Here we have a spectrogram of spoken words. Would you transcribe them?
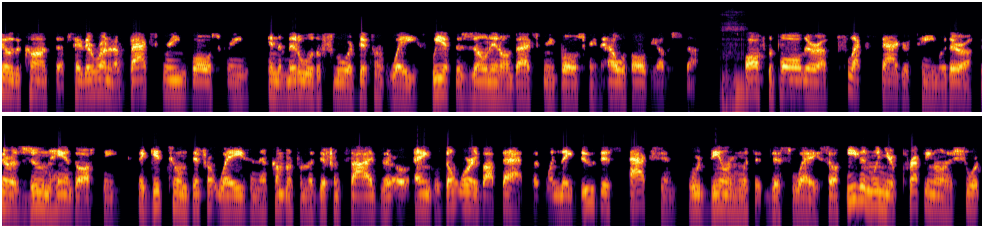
show the concepts. Hey, they're running a back screen, ball screen in the middle of the floor different ways. We have to zone in on back screen, ball screen, hell with all the other stuff. Mm-hmm. Off the ball, they're a flex stagger team or they're a, they're a zoom handoff team they get to them different ways and they're coming from the different sides or angles. Don't worry about that. But when they do this action, we're dealing with it this way. So even when you're prepping on a short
